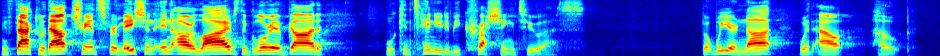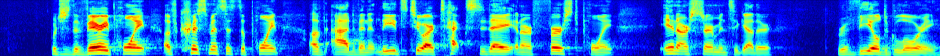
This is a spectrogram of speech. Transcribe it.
In fact, without transformation in our lives, the glory of God will continue to be crushing to us. But we are not without hope, which is the very point of Christmas. It's the point of Advent. It leads to our text today and our first point in our sermon together revealed glory.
